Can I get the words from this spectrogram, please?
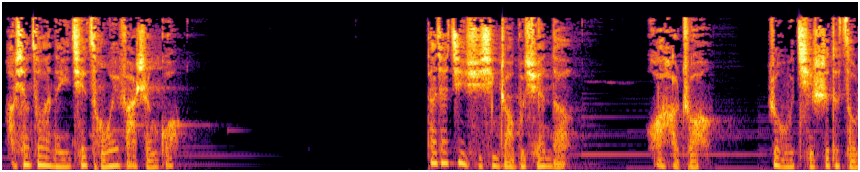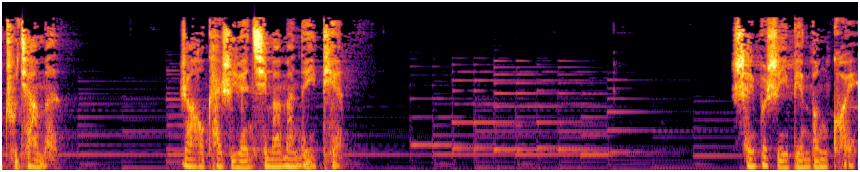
好像昨晚的一切从未发生过。大家继续心照不宣的化好妆，若无其事的走出家门，然后开始元气满满的一天。谁不是一边崩溃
